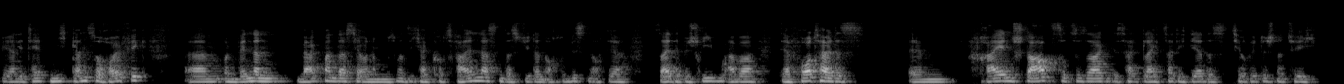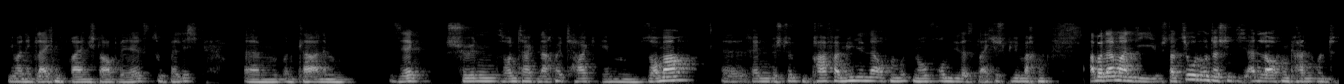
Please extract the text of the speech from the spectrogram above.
Realität nicht ganz so häufig. Ähm, und wenn, dann merkt man das ja und dann muss man sich halt kurz fallen lassen. Das steht dann auch so ein bisschen auf der Seite beschrieben. Aber der Vorteil des ähm, freien Starts sozusagen ist halt gleichzeitig der, dass theoretisch natürlich jemand den gleichen freien Start wählt, zufällig. Ähm, und klar, an einem sehr schönen Sonntagnachmittag im Sommer äh, rennen bestimmt ein paar Familien da auf dem Mundenhof rum, die das gleiche Spiel machen. Aber da man die Stationen unterschiedlich anlaufen kann und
